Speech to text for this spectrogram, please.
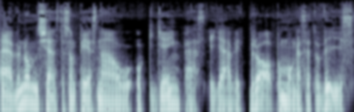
Även om tjänster som PS Now och Game Pass är jävligt bra på många sätt och vis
